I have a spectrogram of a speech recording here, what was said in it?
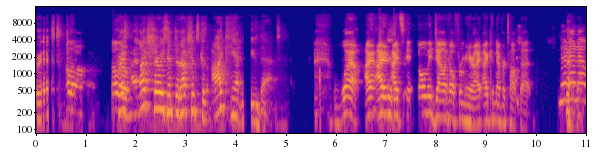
Chris. Hello. Hello. Chris, I like Sherry's introductions because I can't do that. Wow. I, I, I, it's, it's only downhill from here. I, I could never top that. No, no, no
